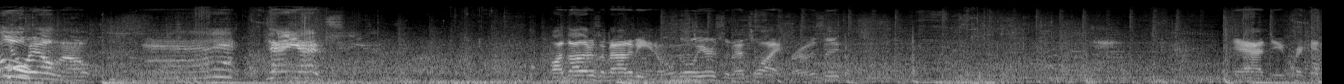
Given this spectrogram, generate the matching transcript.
Oh, hell no. Dang it! Oh, I thought there was about to be an goal here, so that's why I froze it. Yeah, dude, freaking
